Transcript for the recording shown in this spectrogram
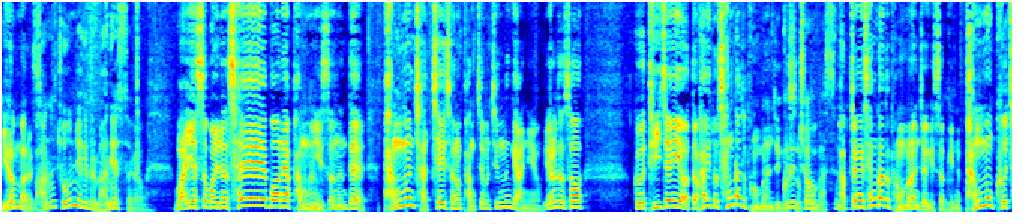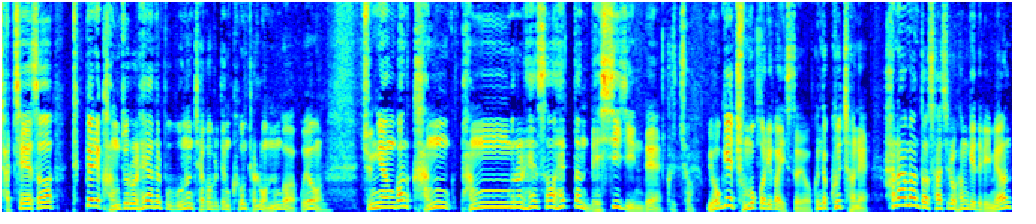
이런 말을 많은 좋은 얘기들 많이 했어요. YS 관련 세 번의 방문이 음. 있었는데 방문 자체에 저는 방점을 찍는 게 아니에요. 예를 들어서 그 DJ의 어떤 하이도 생가도 방문한 적이 그렇죠. 있었고 맞습니다. 박정희 생가도 방문한 적이 있었거든요. 음. 방문 그 자체에서 특별히 강조를 해야 될 부분은 제가 볼 때는 그건 별로 없는 것 같고요. 음. 중요한 건 강, 방문을 해서 했던 메시지인데 그렇죠. 요게 주목거리가 있어요. 근데 그 전에 하나만 더 사실을 환기드리면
